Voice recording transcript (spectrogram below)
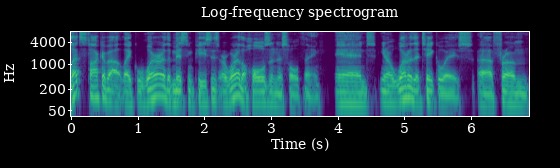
let's talk about like where are the missing pieces or where are the holes in this whole thing and you know what are the takeaways uh, from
